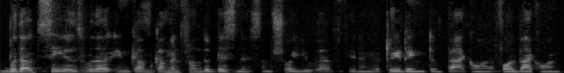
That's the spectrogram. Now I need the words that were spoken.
without sales, without income coming from the business. I'm sure you have you know you're trading to back on fall back on.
